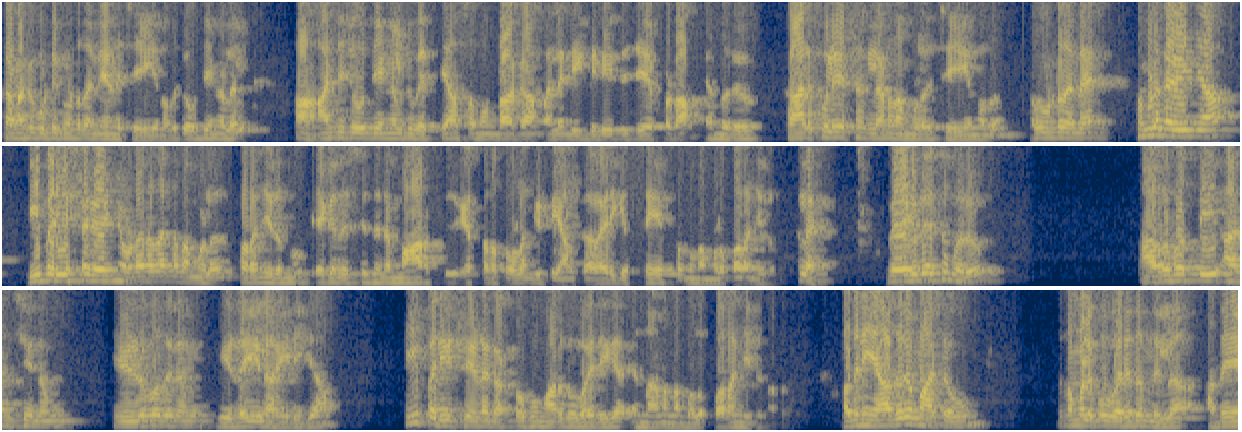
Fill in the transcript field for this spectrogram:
കണക്ക് കൂട്ടിക്കൊണ്ട് തന്നെയാണ് ചെയ്യുന്നത്. ചോദ്യങ്ങളിൽ ആ അഞ്ച് ചോദ്യങ്ങൾക്ക് വ്യത്യാസം ഉണ്ടാകാം അല്ലെങ്കിൽ ഡിലീറ്റ് ചെയ്യപ്പെടാം എന്നൊരു കാൽക്കുലേഷനിലാണ് നമ്മൾ ചെയ്യുന്നത്. അതുകൊണ്ട് തന്നെ നമ്മൾ കഴിഞ്ഞ ഈ പരീക്ഷ കഴിഞ്ഞ ഉടനെ തന്നെ നമ്മൾ പറഞ്ഞിരുന്നു ഏകദേശം ഇതിന്റെ മാർക്ക് എത്രത്തോളം കിട്ടിയ ആൾക്കാരായിരിക്കും സേഫ് എന്ന് നമ്മൾ പറഞ്ഞിരുന്നു അല്ലെ? ഏകദേശം ഒരു അറുപത്തി അഞ്ചിനും എഴുപതിനും ഇടയിലായിരിക്കാം ഈ പരീക്ഷയുടെ കട്ട് ഓഫ് മാർക്ക് വരിക എന്നാണ് നമ്മൾ പറഞ്ഞിരുന്നത്. അതിന് യാതൊരു മാറ്റവും നമ്മളിപ്പോൾ വരുത്തുന്നില്ല. അതേ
